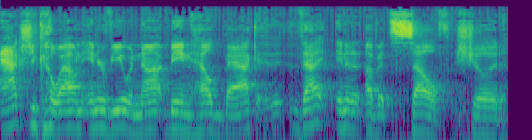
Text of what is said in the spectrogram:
actually go out and interview and not being held back, that in and of itself should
